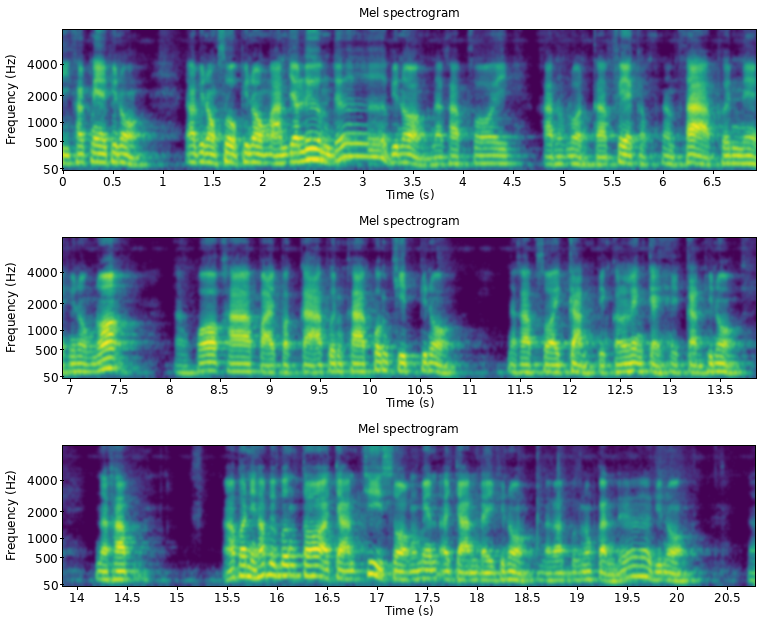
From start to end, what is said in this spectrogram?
ดีคักแน่พี่น้องพี่น้องโศกพี่น้องหมานอย่าลืมเด้อพี่น้องนะครับซอยคาน้ำร้อนกาแฟกับน้ำซาเพื่อนแน่พี่น้องเนาะพ่อคาปลายปากกาเพื่อนคาความคิดพี่น้องนะครับซอยกันเป็นกำลังแรงใจให้กันพี่น้องนะครับเอาวันนี้เขาไปเบิ่งต่ออาจารย์ที่สองแม่นอาจารย์ใดพี่น้องนะครับเบิ่งน้ำกันเด้อพี่น้องนะ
